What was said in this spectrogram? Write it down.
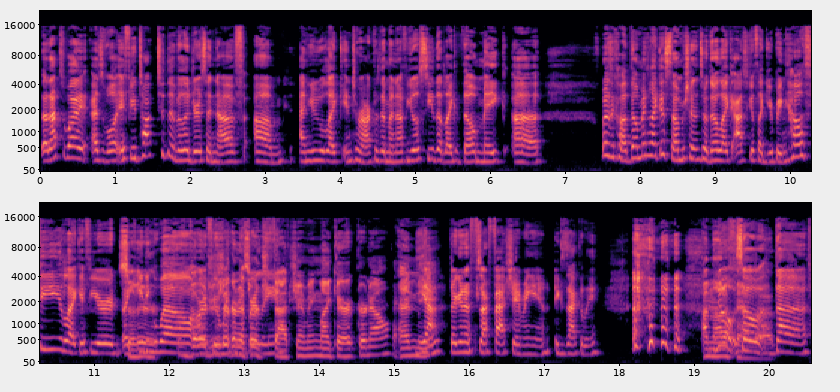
that's why as well if you talk to the villagers enough um and you like interact with them enough you'll see that like they'll make uh what is it called? They'll make like assumptions, or they'll like ask you if like you're being healthy, like if you're like So eating well, or if villagers you're are gonna up start early. fat shaming my character now and me. Yeah, they're gonna start fat shaming you. Exactly. I'm not no, a fan so the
